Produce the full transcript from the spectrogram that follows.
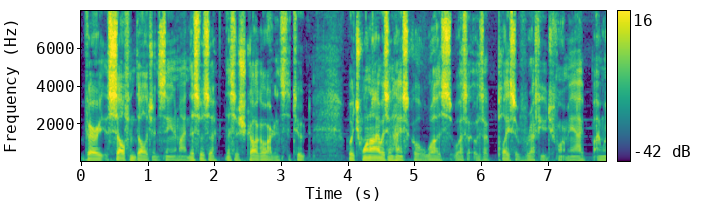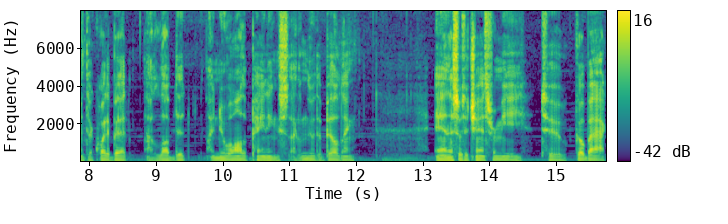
very self-indulgent scene of mine. This was a this is Chicago Art Institute, which when I was in high school was was was a place of refuge for me. I, I went there quite a bit. I loved it. I knew all the paintings. I knew the building. And this was a chance for me to go back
